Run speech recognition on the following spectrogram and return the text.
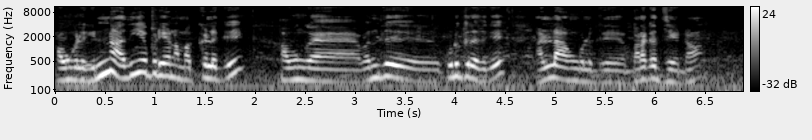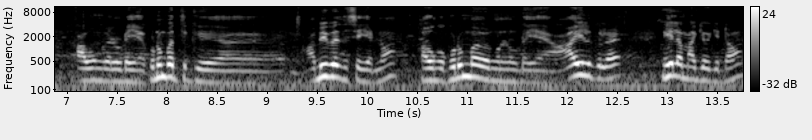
அவங்களுக்கு இன்னும் அதிகப்படியான மக்களுக்கு அவங்க வந்து கொடுக்கறதுக்கு நல்லா அவங்களுக்கு பறக்கத்து செய்யட்டும். அவங்களுடைய குடும்பத்துக்கு அபிவிருத்தி செய்யணும் அவங்க குடும்பங்களுடைய ஆயுளுக்குள்ளே நீளமாக்கி வைக்கட்டும்.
